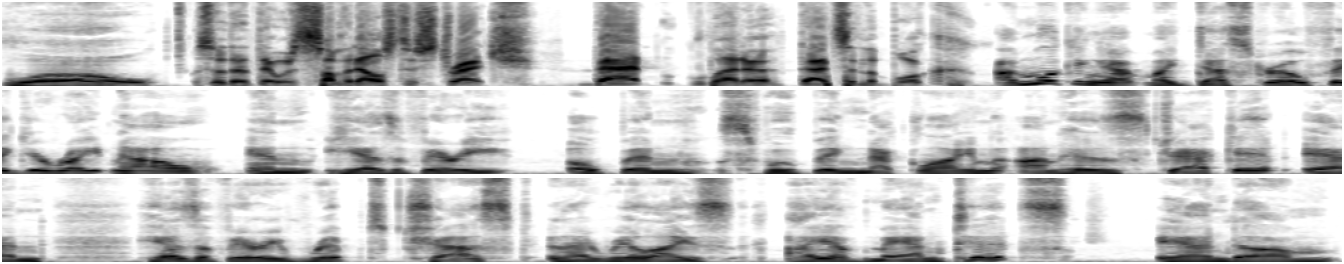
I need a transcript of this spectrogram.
Whoa. so that there was something else to stretch. That letter, that's in the book. I'm looking at my Destro figure right now, and he has a very open, swooping neckline on his jacket, and he has a very ripped chest. And I realize I have man tits, and um,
